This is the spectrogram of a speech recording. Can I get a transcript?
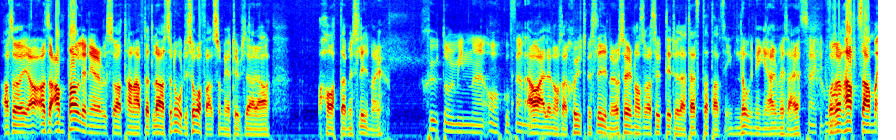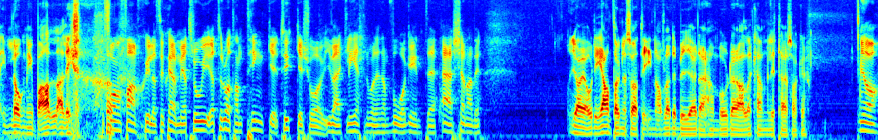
Alltså, ja, alltså antagligen är det väl så att han har haft ett lösenord i så fall som är typ såhär Hata muslimer. Skjut dem i min eh, AK5. Ja, eller någon sån här skjut muslimer och så är det någon som har suttit och här testat hans inloggningar med så här. Säkert. Och så har han haft samma inloggning på alla liksom. Då får han fan skylla sig själv, men jag tror, jag tror att han tänker, tycker så i verkligheten, men han vågar inte erkänna det. Ja, ja, och det är antagligen så att det är inavlade byar där han bor där alla kan militärsaker. Ja,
